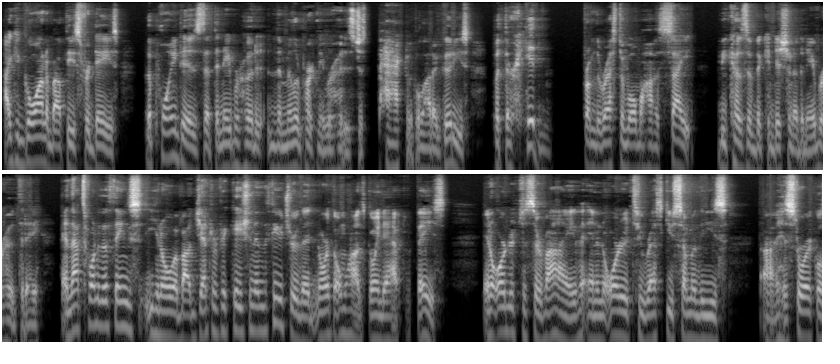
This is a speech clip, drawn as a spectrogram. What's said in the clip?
I could go on about these for days. The point is that the neighborhood, the Miller Park neighborhood is just packed with a lot of goodies but they're hidden from the rest of Omaha's sight because of the condition of the neighborhood today. And that's one of the things, you know, about gentrification in the future that North Omaha is going to have to face in order to survive and in order to rescue some of these uh, historical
